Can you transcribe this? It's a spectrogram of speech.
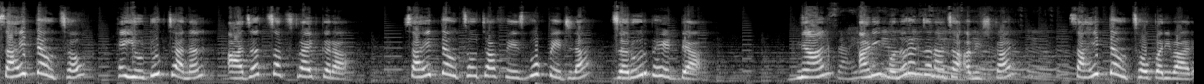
साहित्य उत्सव हे यूट्यूब चॅनल आजच सबस्क्राईब करा. साहित्य उत्सवच्या फेसबुक पेजला जरूर भेट द्या. ज्ञान आणि मनोरंजनाचा आविष्कार साहित्य उत्सव परिवार.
